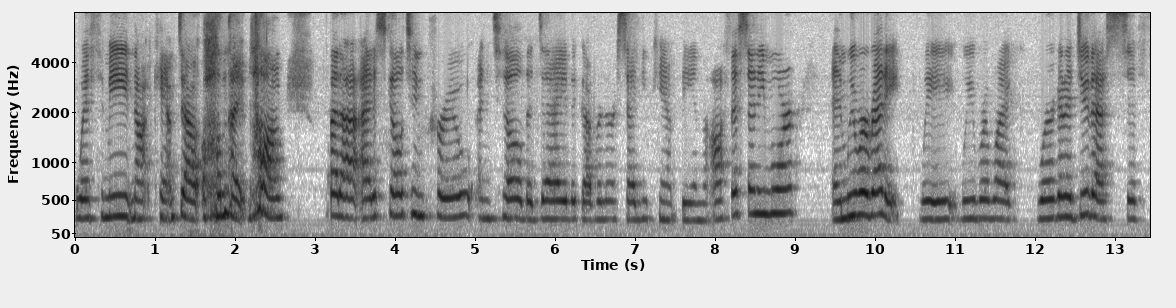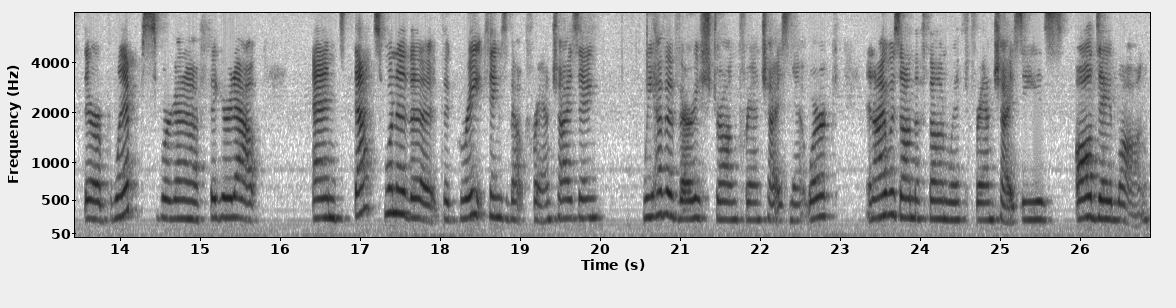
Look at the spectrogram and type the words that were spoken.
with me, not camped out all night long, but uh, I had a skeleton crew until the day the governor said you can't be in the office anymore. And we were ready. We, we were like, we're to do this. If there are blips, we're to figure it out. And that's one of the, the great things about franchising. We have a very strong franchise network. And I was on the phone with franchisees all day long.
